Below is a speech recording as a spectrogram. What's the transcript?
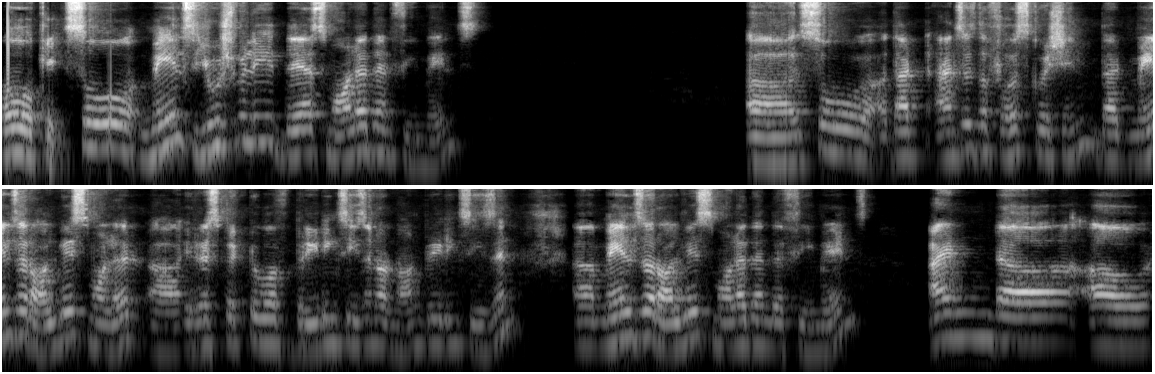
Oh, okay. So males usually they are smaller than females. Uh, so that answers the first question that males are always smaller, uh, irrespective of breeding season or non-breeding season. Uh, males are always smaller than the females. And uh, uh,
